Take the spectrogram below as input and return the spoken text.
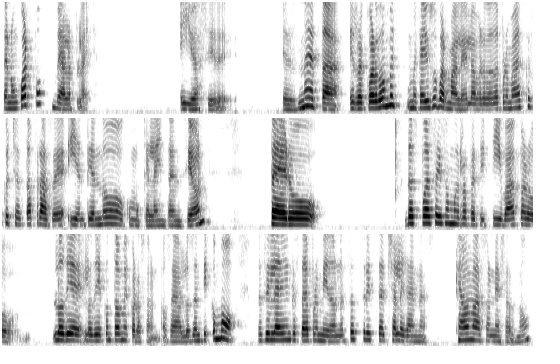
Ten un cuerpo, ve a la playa. Y yo así de, es neta. Y recuerdo, me, me cayó súper mal, ¿eh? la verdad, la primera vez que escuché esta frase y entiendo como que la intención, pero después se hizo muy repetitiva, pero lo di, lo di con todo mi corazón. O sea, lo sentí como decirle a alguien que está deprimido, no estás triste, échale ganas. ¿Qué mamás son esas, no?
